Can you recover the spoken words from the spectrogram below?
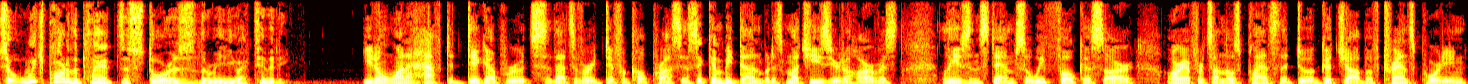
So, which part of the plant stores the radioactivity? you don't want to have to dig up roots. That's a very difficult process. It can be done, but it's much easier to harvest leaves and stems. So we focus our, our efforts on those plants that do a good job of transporting,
